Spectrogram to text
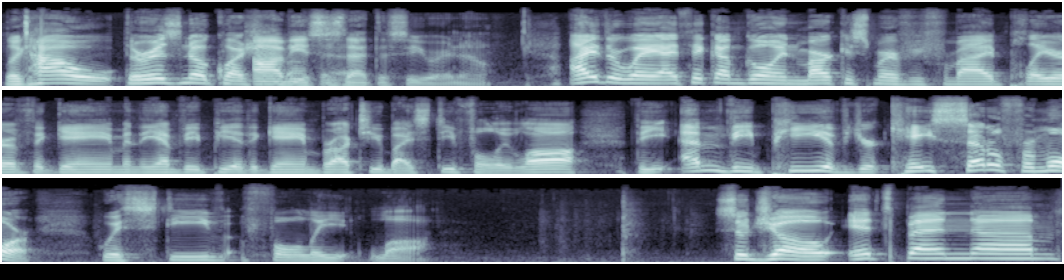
Like how there is no question. obvious is that to see right now. Either way, I think I'm going Marcus Murphy for my player of the game and the MVP of the game, brought to you by Steve Foley Law. The MVP of your case. Settle for more with Steve Foley Law. So, Joe, it's been. Um,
